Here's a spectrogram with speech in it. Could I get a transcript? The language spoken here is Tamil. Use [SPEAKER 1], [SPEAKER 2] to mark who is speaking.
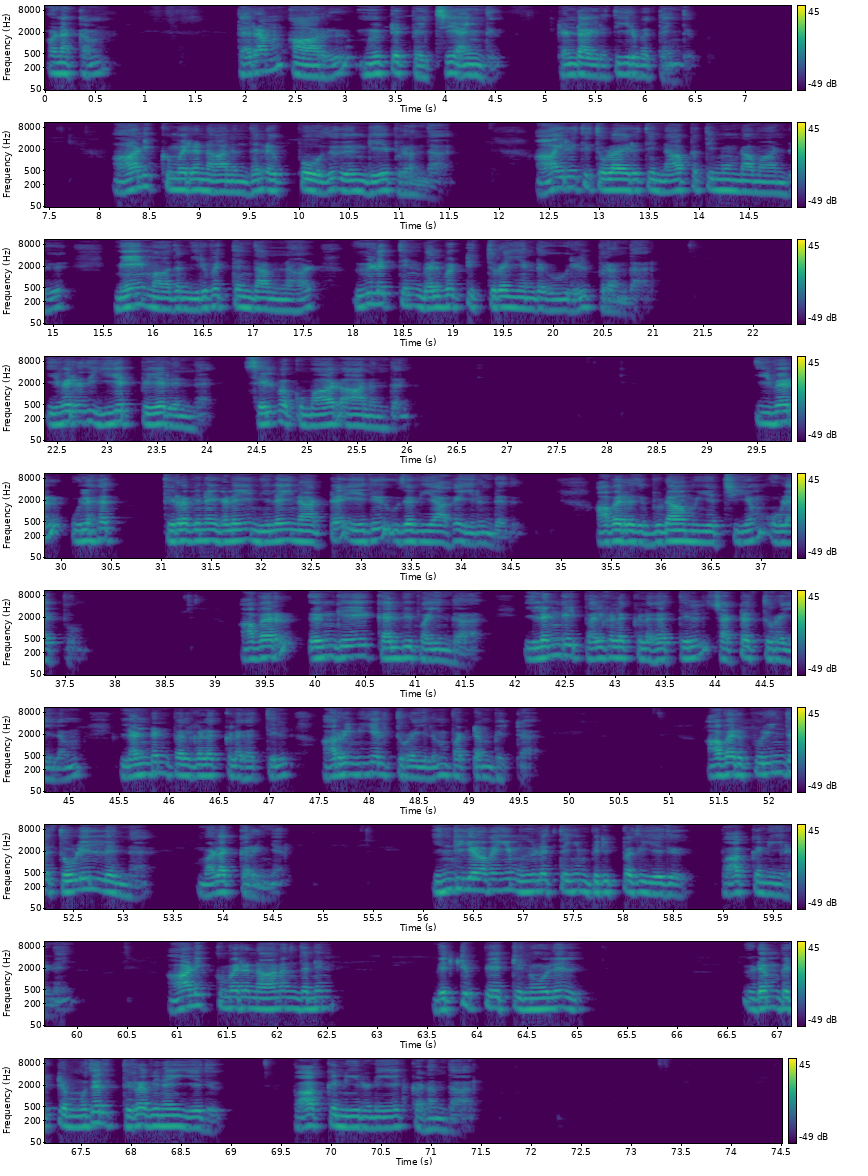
[SPEAKER 1] வணக்கம். தரம் ஆறு மீட்டட் பயிற்சி ஐந்து ரெண்டாயிரத்தி இருபத்தைந்து. ஆணிக்குமரன் ஆனந்தன் எப்போது எங்கே பிறந்தார்? ஆயிரத்தி தொள்ளாயிரத்தி நாற்பத்தி மூன்றாம் ஆண்டு மே மாதம் இருபத்தைந்தாம் நாள் ஈழத்தின் வல்வெட்டித்துறை என்ற ஊரில் பிறந்தார். இவரது இயற்பெயர் என்ன? செல்வகுமார் ஆனந்தன். இவர் உலகத் திறவினைகளை நிலைநாட்ட எது உதவியாக இருந்தது? அவரது விடாமுயற்சியும் உழைப்பும். அவர் எங்கே கல்வி பயின்றார்? இலங்கை பல்கலைக்கழகத்தில் சட்டத்துறையிலும் லண்டன் பல்கலைக்கழகத்தில் அறிவியல் துறையிலும் பட்டம் பெற்றார். அவர் புரிந்த தொழில் என்ன? வழக்கறிஞர். இந்தியாவையும் ஈழத்தையும் பிரிப்பது எது? பாக்க நீரிணை ஆழிக்குமரன் ஆனந்தனின் வெற்றுப்பேற்று நூலில் இடம்பெற்ற முதல் திறவினை எது? பாக்க நீரிணையை கடந்தார்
